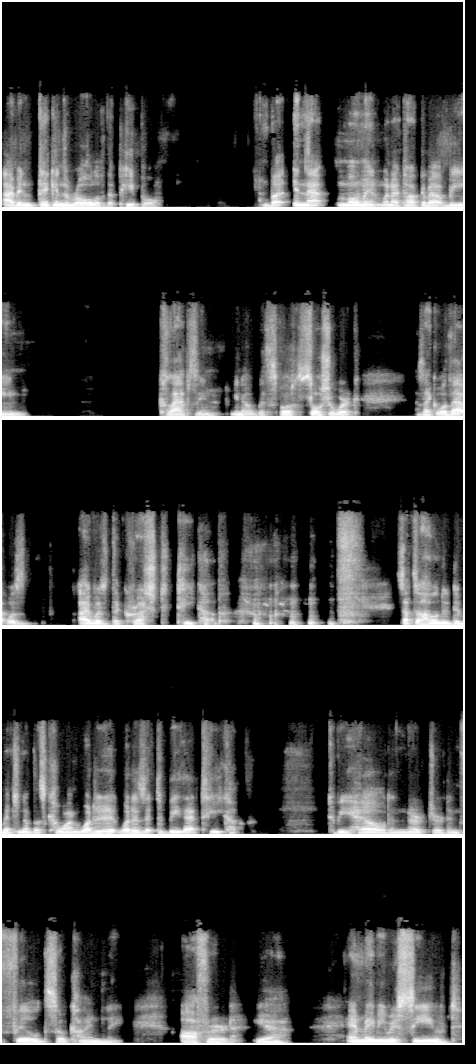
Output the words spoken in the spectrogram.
I've been taking the role of the people. But in that moment when I talked about being collapsing, you know, with social work, I was like, well, that was I was the crushed teacup. so that's a whole new dimension of this koan. What did it? What is it to be that teacup? To be held and nurtured and filled so kindly, offered, yeah, and maybe received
